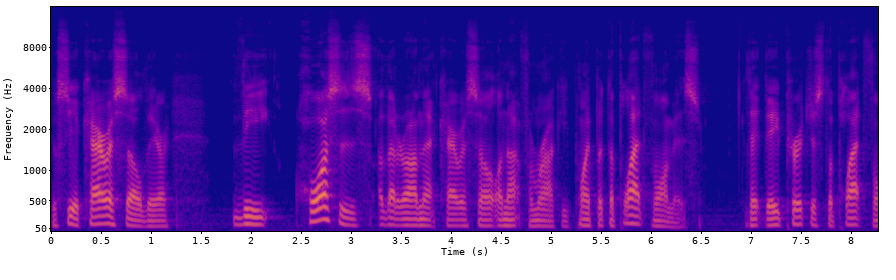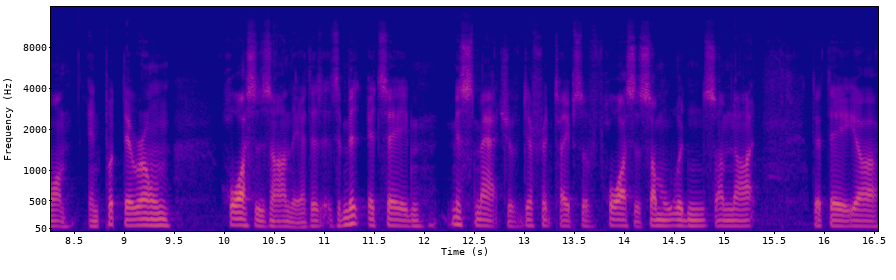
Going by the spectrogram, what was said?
you'll see a carousel there. The horses that are on that carousel are not from Rocky Point, but the platform is. That they, they purchased the platform and put their own horses on there. It's a, it's a mismatch of different types of horses, some wooden, some not that they uh,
